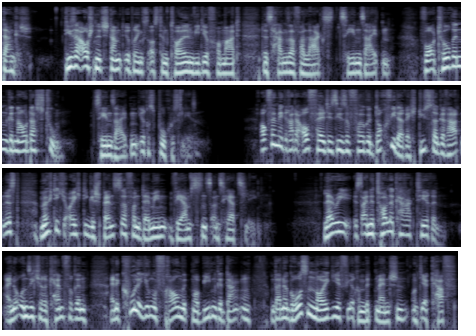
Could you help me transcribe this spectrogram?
Dankeschön. Dieser Ausschnitt stammt übrigens aus dem tollen Videoformat des Hansa Verlags 10 Seiten, wo Autorinnen genau das tun. 10 Seiten ihres Buches lesen. Auch wenn mir gerade auffällt, dass diese Folge doch wieder recht düster geraten ist, möchte ich euch die Gespenster von Demmin wärmstens ans Herz legen. Larry ist eine tolle Charakterin, eine unsichere Kämpferin, eine coole junge Frau mit morbiden Gedanken und einer großen Neugier für ihre Mitmenschen und ihr Kaff,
